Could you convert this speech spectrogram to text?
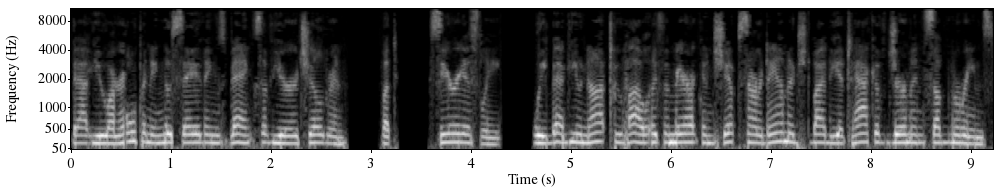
that you are opening the savings banks of your children. But, seriously, we beg you not to howl if American ships are damaged by the attack of German submarines.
